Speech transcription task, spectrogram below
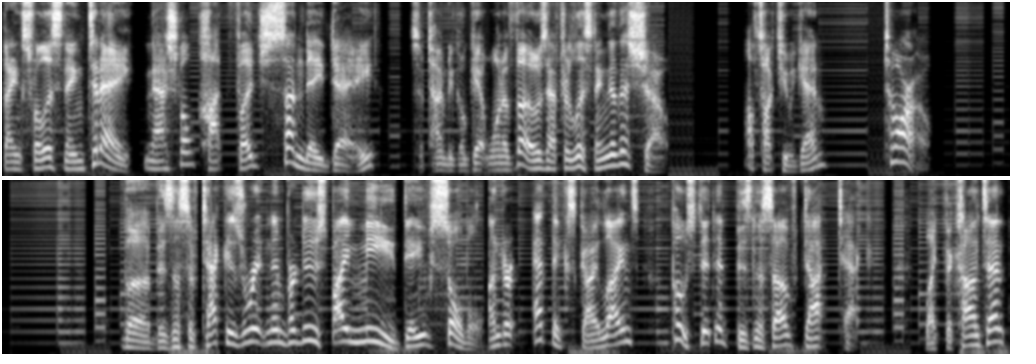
Thanks for listening. Today, National Hot Fudge Sunday Day. So, time to go get one of those after listening to this show. I'll talk to you again tomorrow. The Business of Tech is written and produced by me, Dave Sobel, under ethics guidelines posted at businessof.tech. Like the content?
